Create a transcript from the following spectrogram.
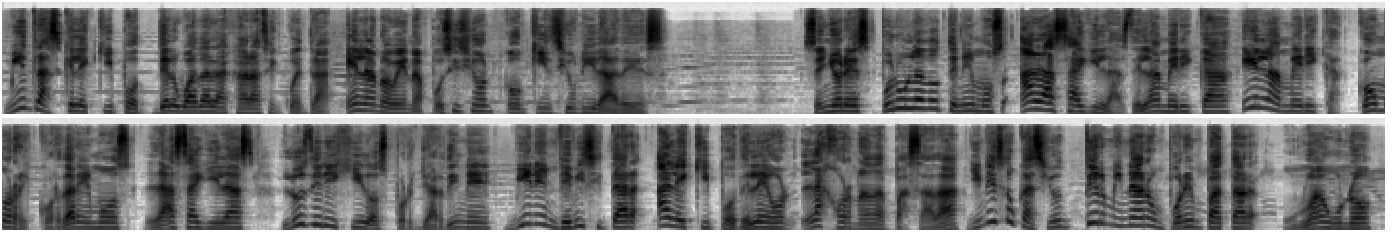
mientras que el equipo del Guadalajara se encuentra en la novena posición con 15 unidades. Señores, por un lado tenemos a las Águilas del América. En la América, como recordaremos, las Águilas, los dirigidos por Jardine, vienen de visitar al equipo de León la jornada pasada y en esa ocasión terminaron por empatar 1 a 1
